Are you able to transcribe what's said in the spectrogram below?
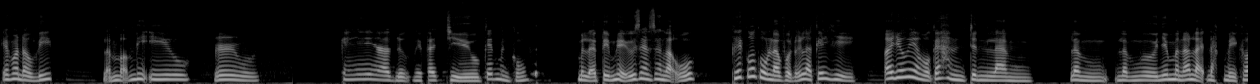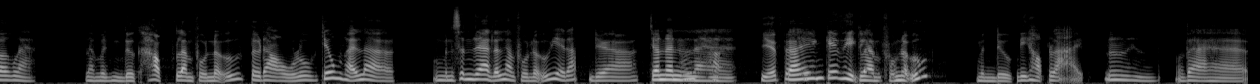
Cái bắt đầu viết lẩm bẩm đi yêu. Cái à, được người ta chiều cái mình cũng thích. mình lại tìm hiểu xem xem là ủa thế cuối cùng làm phụ nữ là cái gì? Nó giống như một cái hành trình làm làm làm người nhưng mà nó lại đặc biệt hơn là là mình được học làm phụ nữ từ đầu luôn chứ không phải là mình sinh ra để làm phụ nữ vậy đó. Dạ. Cho nên là dễ cái cái việc làm phụ nữ mình được đi học lại. Ừ, và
